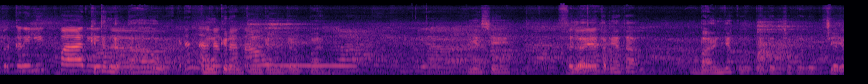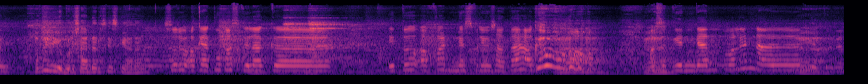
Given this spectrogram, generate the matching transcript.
berkali lipat Kita gitu. nggak tahu Kita nggak akan kemungkinan- pernah tahu. kemungkinan ke depan. Iya. Iya sih. Gila ya ya? ternyata banyak loh potensi-potensi yang aku juga baru sadar sih sekarang. Seru. Oke aku pas kira ke itu apa dinas pariwisata aku mau Ah, ah. masukin kan boleh nggak Ah, gitu kan.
